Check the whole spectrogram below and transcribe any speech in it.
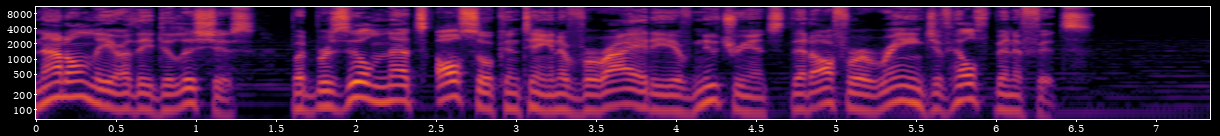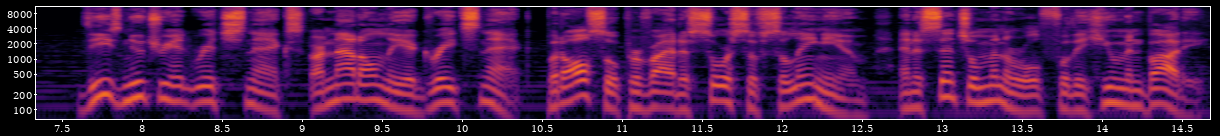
Not only are they delicious, but Brazil nuts also contain a variety of nutrients that offer a range of health benefits. These nutrient-rich snacks are not only a great snack, but also provide a source of selenium, an essential mineral for the human body.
